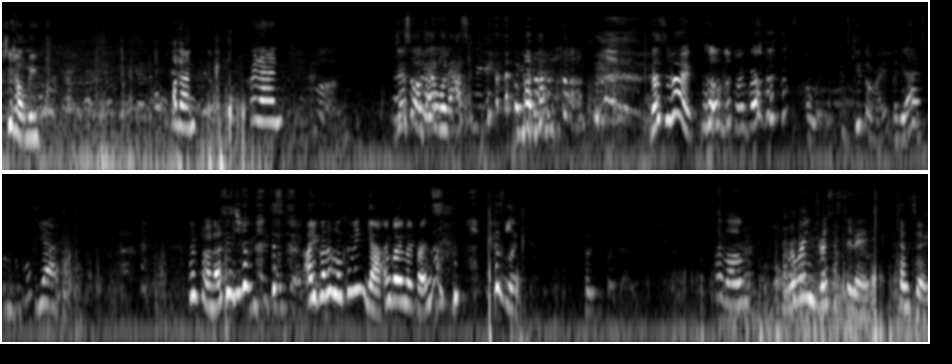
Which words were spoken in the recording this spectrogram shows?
She helped me. All done. We're done. Just so a guy won't ask me. That's right. That was before bros. Always. It's cute though, right? Like Yeah. it's, it's believable. Yeah. My phone asks you. should This- post it. Are you going to homecoming? Yeah, I'm going with my friends. Cause look. Post before bros. Hello. We're wearing dresses today. Censor.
